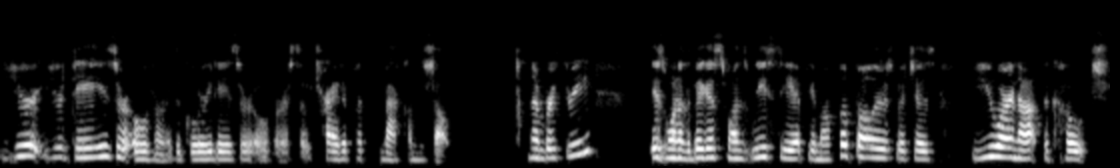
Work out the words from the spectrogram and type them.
your your days are over. The glory days are over. So try to put them back on the shelf. Number three is one of the biggest ones we see at female footballers, which is you are not the coach.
